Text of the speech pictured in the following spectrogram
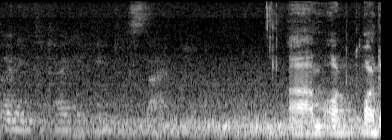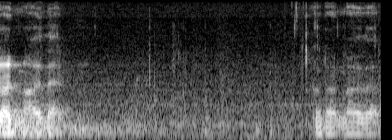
planning to take it interstate? Um, I, I don't know that. I don't know that.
